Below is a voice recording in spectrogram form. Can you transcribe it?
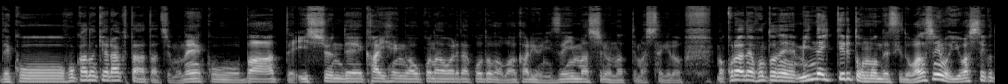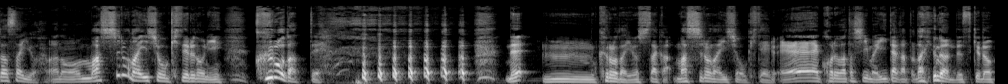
で、こう、他のキャラクターたちもね、こう、バーって一瞬で改変が行われたことがわかるように全員真っ白になってましたけど、まあ、これはね、ほんとね、みんな言ってると思うんですけど、私にも言わせてくださいよ。あの、真っ白な衣装着てるのに、黒だって。ね。うん、黒田義孝。真っ白な衣装を着ている。ええー、これ私今言いたかっただけなんですけど。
